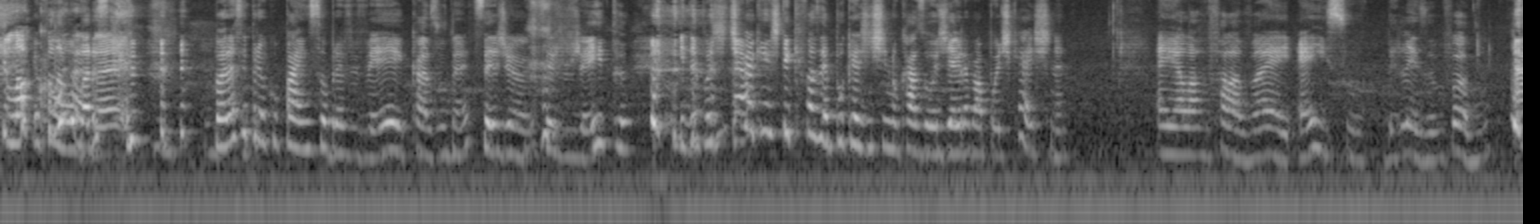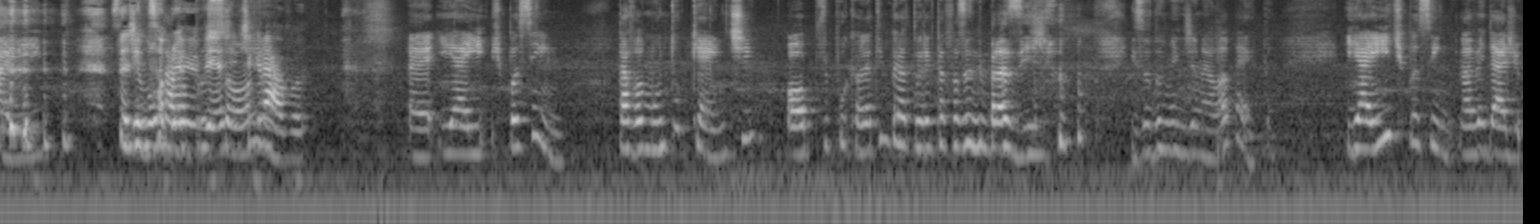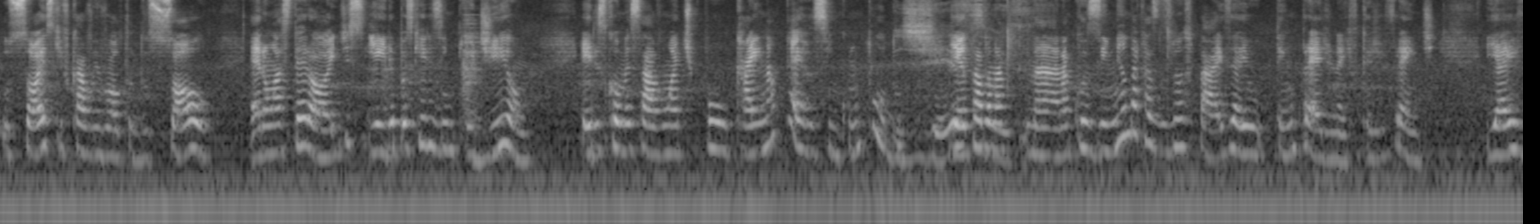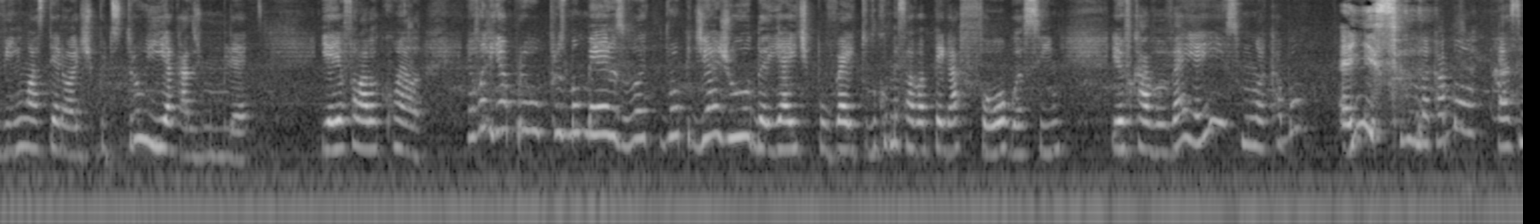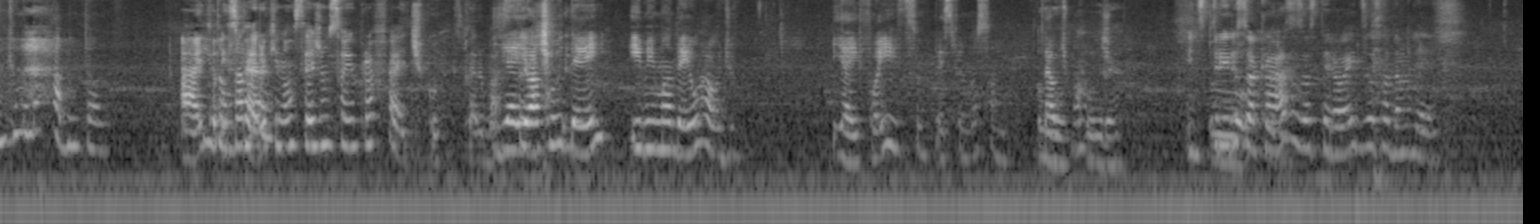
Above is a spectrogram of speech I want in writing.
Que Eu loucura, falava, bora, né? se, bora se preocupar em sobreviver, caso, né, seja, seja o jeito. E depois a gente vê o que a gente tem que fazer, porque a gente, no caso, hoje ia gravar podcast, né? Aí ela falava, é, é isso, beleza, vamos. Aí, Se a gente sobreviver, pro a gente grava. é, e aí, tipo assim, tava muito quente, óbvio, porque olha a temperatura que tá fazendo em Brasília. Isso eu dormindo de janela aberta. E aí, tipo assim, na verdade, os sóis que ficavam em volta do Sol eram asteroides, e aí depois que eles implodiam, eles começavam a, tipo, cair na Terra, assim, com tudo. Jesus. E eu tava na, na, na cozinha da casa dos meus pais, e aí eu tenho um prédio, né, que fica de frente. E aí vinha um asteroide, tipo, destruir a casa de uma mulher. E aí eu falava com ela, eu vou ligar pro, pros bombeiros, vou, vou pedir ajuda. E aí, tipo, velho, tudo começava a pegar fogo, assim. E eu ficava, véi, é isso, o mundo acabou. É isso. O mundo acabou. É assim que o mundo acaba, então. Ai, eu Então tá espero bom. que não seja um sonho profético. Espero bastante. E aí eu acordei e me mandei o áudio. E aí foi isso. Esse foi meu sonho. Da última noite. E destruíram sua casa, os asteroides ou só da mulher?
